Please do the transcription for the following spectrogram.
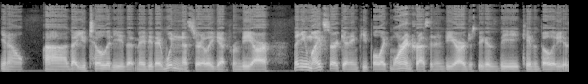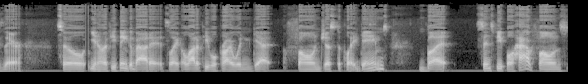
you know uh, that utility that maybe they wouldn't necessarily get from VR, then you might start getting people like more interested in VR just because the capability is there. So, you know, if you think about it, it's like a lot of people probably wouldn't get a phone just to play games, but since people have phones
